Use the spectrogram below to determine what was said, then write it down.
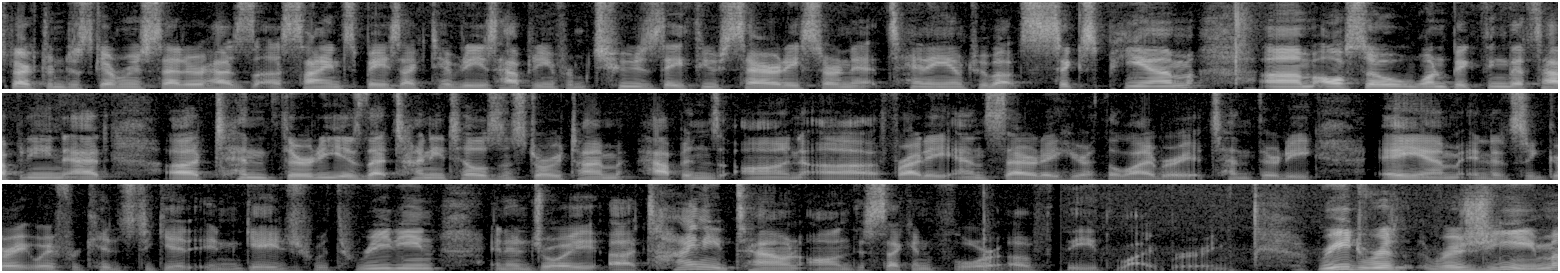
Spectrum Discovery Center has uh, science-based activities happening from Tuesday through Saturday, starting at 10 a.m. to about 6 p.m. Um, also, one big thing that's happening at uh, 10:30 is that Tiny Tales and Storytime happens on uh, Friday and Saturday here at the library at 10:30 a.m. and it's a great way for kids to get engaged with reading and enjoy uh, Tiny Town on the second floor of the library. Read Re- Regime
